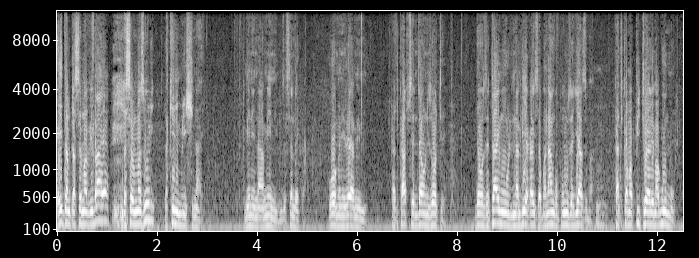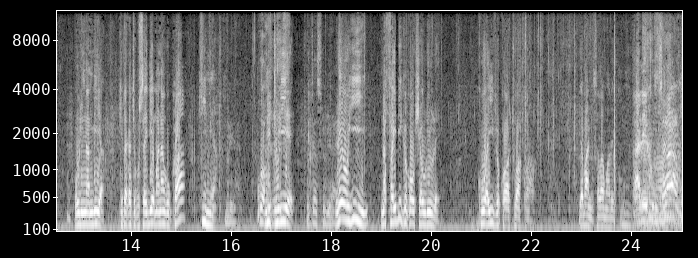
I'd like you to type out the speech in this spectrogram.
aidha mtasema vibaya, mtasema mazuri, lakini mliishi naye. Mimi ninaamini mzee Sendeka, wewe umenilea mimi katika ups and down zote. There was a time uliniambia kabisa, mwanangu, punguza jazba katika mapito yale magumu. Uliniambia kitakachokusaidia mwanangu, kaa kimya, nitulie. Leo hii nafaidika kwa ushauri ule, kuwa hivyo kwa watu wako hawa. Jamani, salamu alaikum. Alaikum salam.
